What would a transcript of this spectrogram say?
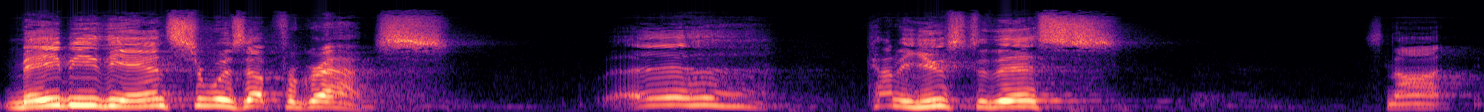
maybe the answer was up for grabs. Uh, kind of used to this. It's not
